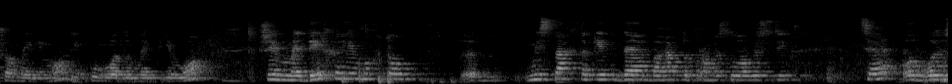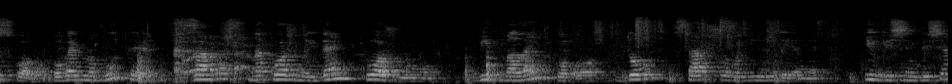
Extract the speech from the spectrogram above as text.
що ми їмо, яку воду ми п'ємо, чим ми дихаємо, хто в е, містах таких, де багато промисловості. Це обов'язково повинно бути зараз на кожний день, кожному, від маленького до старшої людини. І в 80,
